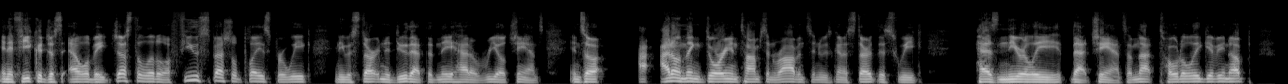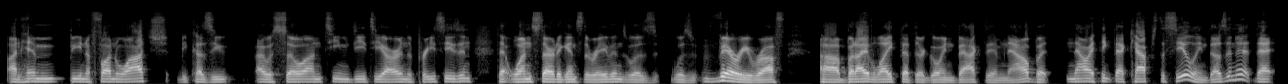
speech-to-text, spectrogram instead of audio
And if he could just elevate just a little, a few special plays per week, and he was starting to do that, then they had a real chance. And so I, I don't think Dorian Thompson Robinson, who's going to start this week, has nearly that chance. I'm not totally giving up on him being a fun watch because he I was so on team DTR in the preseason that one start against the Ravens was was very rough. Uh, but I like that they're going back to him now. But now I think that caps the ceiling, doesn't it? That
